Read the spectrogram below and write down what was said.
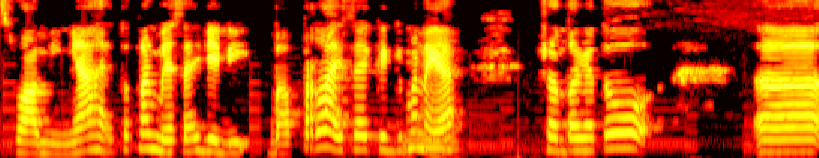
suaminya, itu kan biasanya jadi baper lah, saya kayak gimana ya? Contohnya tuh eh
